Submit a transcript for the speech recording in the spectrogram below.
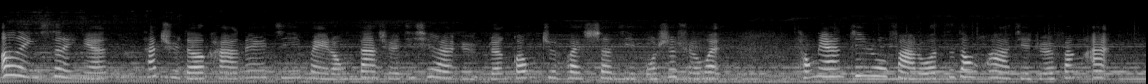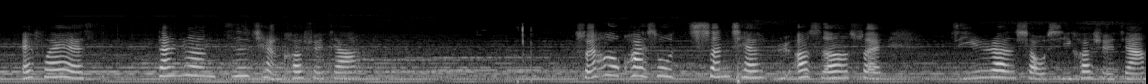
二零四零年，他取得卡内基美隆大学机器人与人工智慧设计博士学位。同年，进入法罗自动化解决方案 （FAS） 担任资浅科学家。随后快速升迁，于二十二岁即任首席科学家。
